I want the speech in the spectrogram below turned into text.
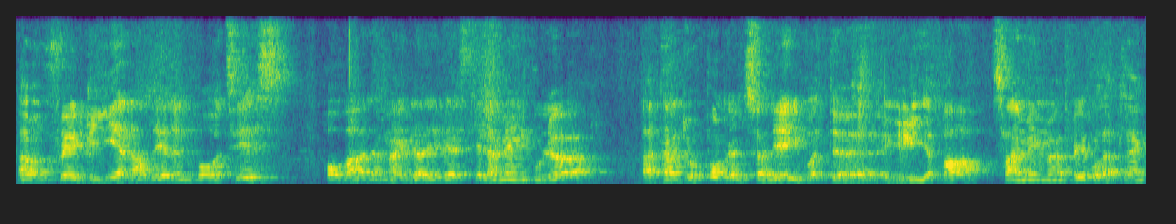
à vous faire griller en arrière d'une bâtisse, probablement que vous allez rester la même couleur Attends-toi pas que le soleil va te griller fort, c'est la même affaire pour la plante.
